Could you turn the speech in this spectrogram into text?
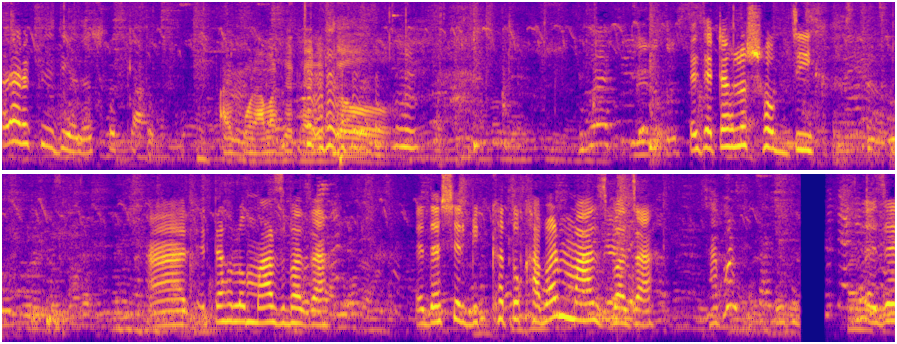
আরে, আরেক পিস দিয়ে যাস এই যে হলো সবজি। আর এটা হলো মাছ ভাজা। এদেশের বিখ্যাত খাবার মাছ ভাজা। এই যে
